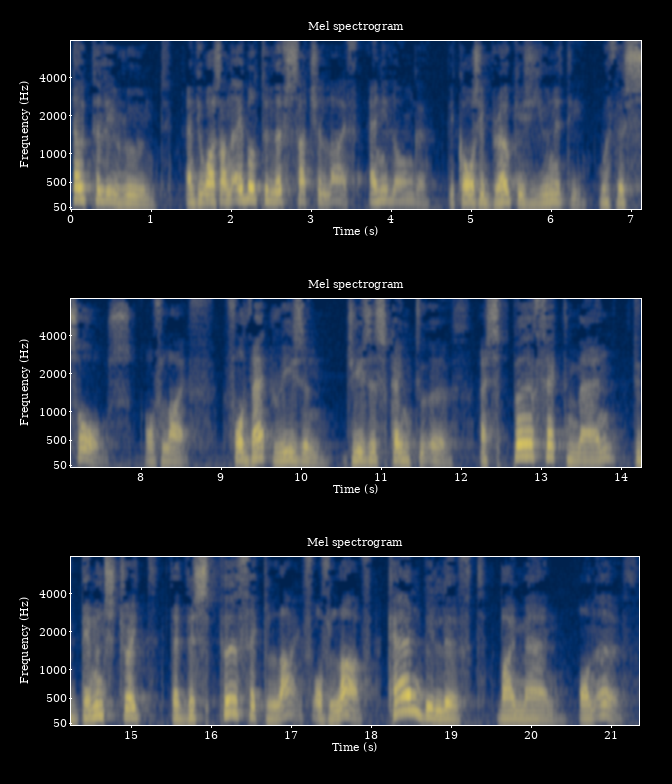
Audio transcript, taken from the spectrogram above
totally ruined and he was unable to live such a life any longer because he broke his unity with the source of life. For that reason, Jesus came to earth as perfect man to demonstrate that this perfect life of love can be lived by man on earth.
